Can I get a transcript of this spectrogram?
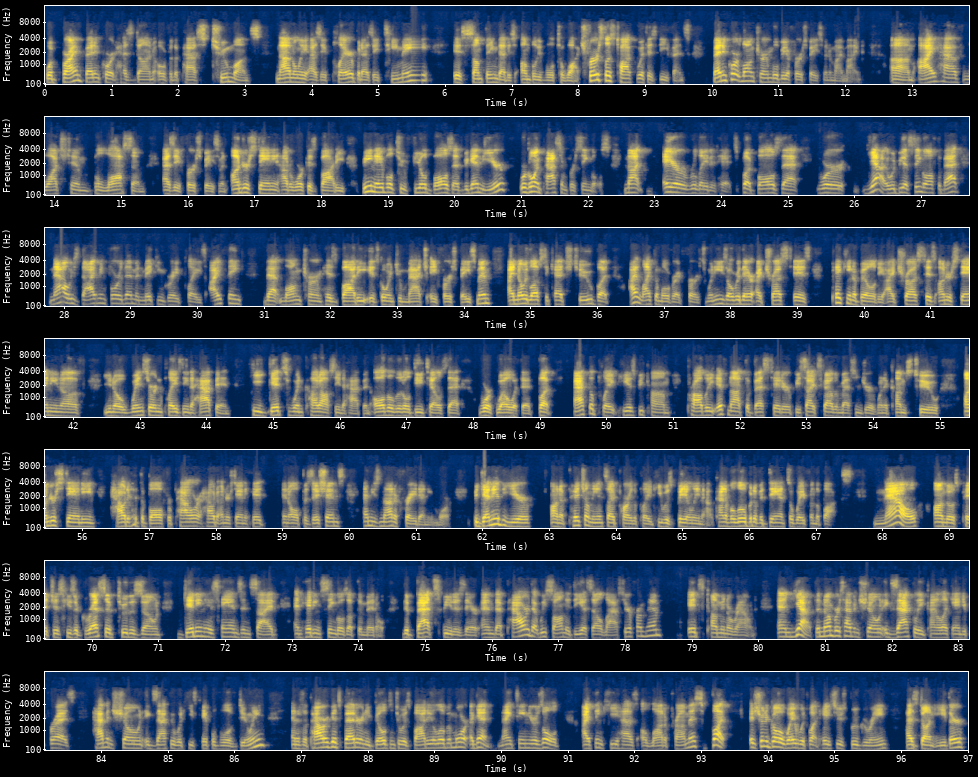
What Bryant Betancourt has done over the past two months, not only as a player, but as a teammate, is something that is unbelievable to watch. First, let's talk with his defense. Betancourt long term will be a first baseman in my mind. Um, I have watched him blossom as a first baseman, understanding how to work his body, being able to field balls at the beginning of the year. We're going past him for singles, not air related hits, but balls that were, yeah, it would be a single off the bat. Now he's diving for them and making great plays. I think that long term his body is going to match a first baseman. I know he loves to catch too, but I like him over at first. When he's over there, I trust his picking ability. I trust his understanding of, you know, when certain plays need to happen. He gets when cutoffs need to happen, all the little details that work well with it. But at the plate, he has become probably, if not the best hitter besides Skylar Messenger when it comes to understanding how to hit the ball for power, how to understand a hit in all positions, and he's not afraid anymore. Beginning of the year, on a pitch on the inside part of the plate, he was bailing out, kind of a little bit of a dance away from the box. Now, on those pitches, he's aggressive to the zone, getting his hands inside and hitting singles up the middle. The bat speed is there, and that power that we saw in the DSL last year from him, it's coming around. And yeah, the numbers haven't shown exactly, kind of like Andy Perez, haven't shown exactly what he's capable of doing. And if the power gets better and he builds into his body a little bit more, again, 19 years old, I think he has a lot of promise. But it shouldn't go away with what Jesus Bugarin has done either.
